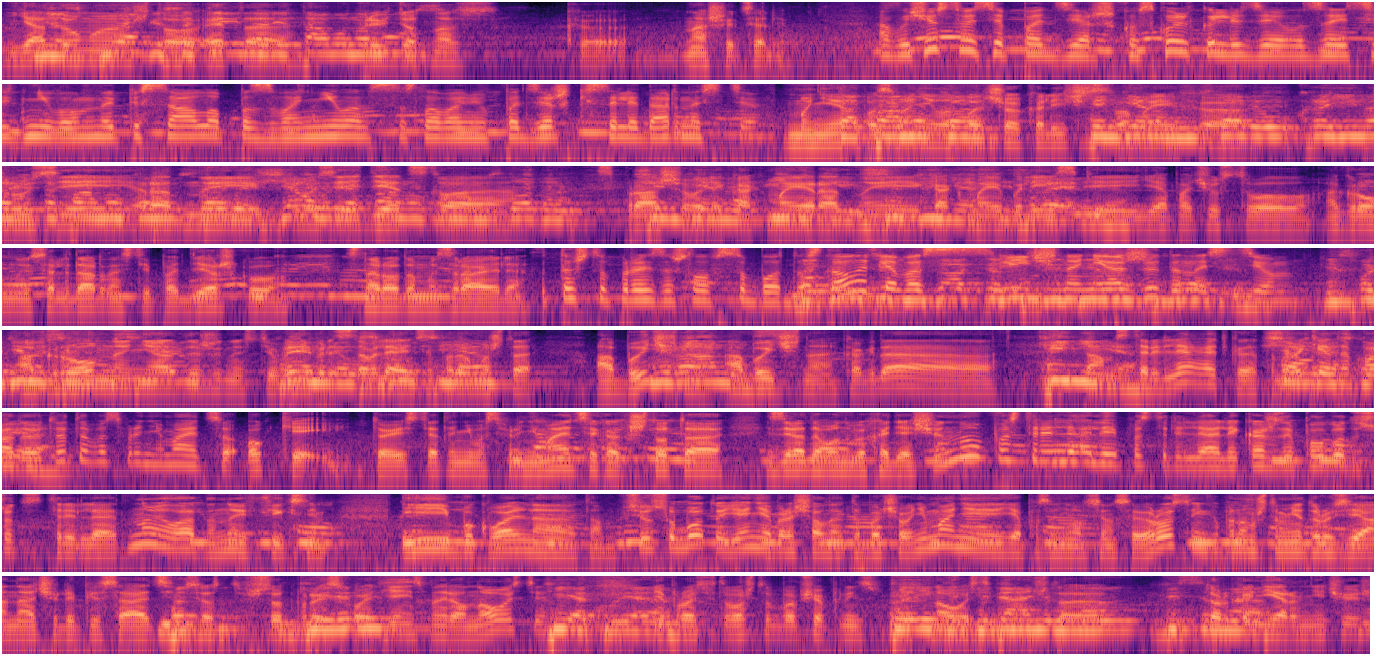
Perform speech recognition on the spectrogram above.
я думаю, что это приведет нас к нашей цели. А вы чувствуете поддержку? Сколько людей вот за эти дни вам написало, позвонило со словами поддержки, солидарности? Мне позвонило большое количество моих э, друзей, родных, друзей детства. Спрашивали, как мои родные, как мои близкие. Я почувствовал огромную солидарность и поддержку с народом Израиля. То, что произошло в субботу, стало для вас лично неожиданностью? Огромной неожиданностью, вы не представляете, потому что обычно, обычно, когда там стреляют, когда там ракеты падают, это воспринимается окей. То есть это не воспринимается как что-то из ряда вон выходящее. Ну, постреляли, постреляли, каждые полгода что-то стреляет. Ну и ладно, ну и фиг с ним. И буквально там всю субботу я не обращал на это большого внимания, я позвонил всем своим родственникам, потому что мне друзья начали писать, все, что происходит. Я не смотрел новости, я против того, чтобы вообще, в принципе, смотреть новости, потому что только нервничаешь.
